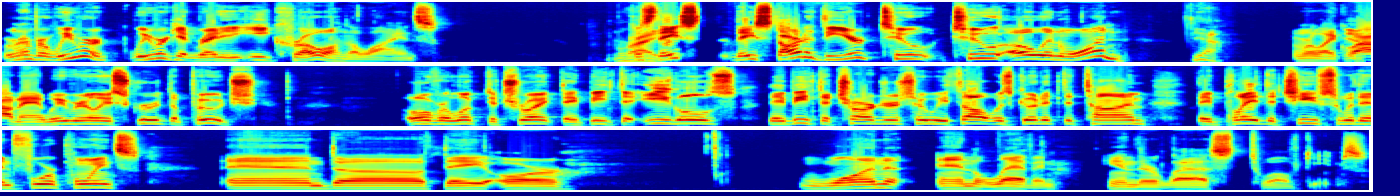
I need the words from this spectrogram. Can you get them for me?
remember we were we were getting ready to eat crow on the Lions. because Right. they they started the year two two zero and one. Yeah. and we're like, Yeah. wow, man, we really screwed the pooch. Overlooked Detroit. They beat the Eagles. They beat the Chargers, who we thought was good at the time. They played the Chiefs within four points, and uh, they are one and eleven in their last twelve games.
